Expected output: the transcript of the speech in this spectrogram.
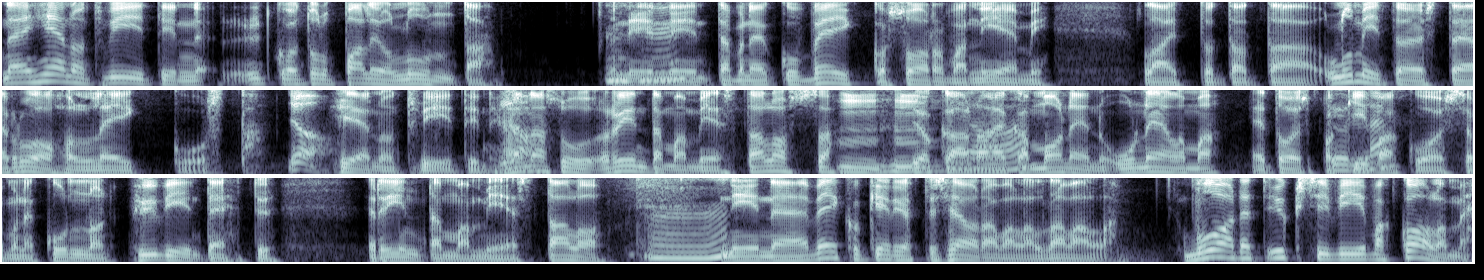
Näin hieno twiitin, nyt kun on tullut paljon lunta, mm-hmm. niin, niin tämmöinen kuin Veikko Sorvaniemi laittoi tota, lumitöistä ja ruohonleikkuusta. Joo. Hienon twiitin. Hän Joo. asuu rintamamiestalossa, mm-hmm. joka on Joo. aika monen unelma. Että olisipa Kyllä. kiva, kun olisi semmoinen kunnon hyvin tehty rintamamiestalo. Mm-hmm. Niin Veikko kirjoitti seuraavalla tavalla. Vuodet 1-3.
